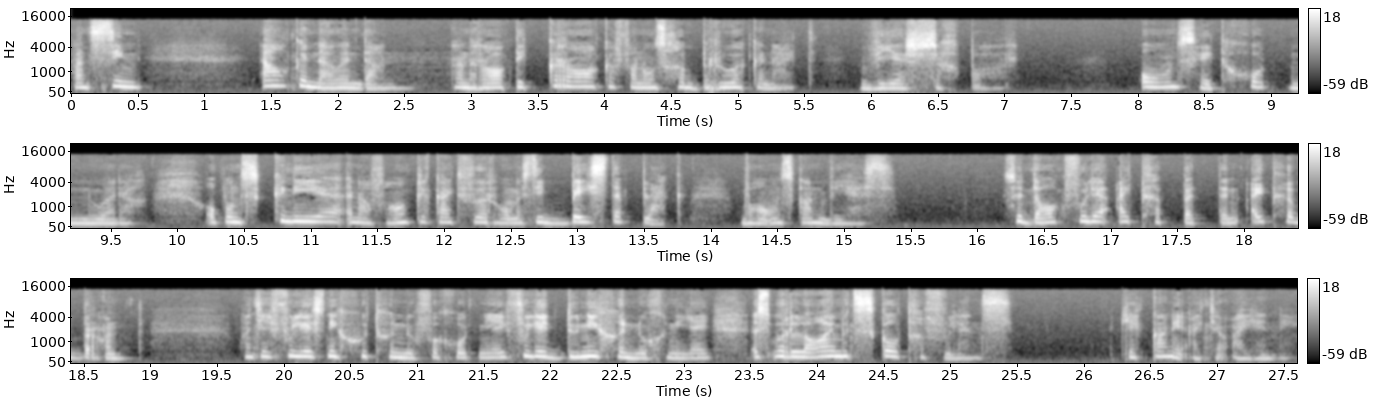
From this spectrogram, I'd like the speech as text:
Want sien elke nou en dan dan raak die krake van ons gebrokenheid weer sigbaar. Ons het God nodig. Op ons knieë in afhanklikheid voor hom is die beste plek waar ons kan wees. So dalk voel jy uitgeput en uitgebrand. Want jy voel jy's nie goed genoeg vir God nie. Jy voel jy doen nie genoeg nie. Jy is oorlaai met skuldgevoelens. Jy kan nie uit jou eie nie.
